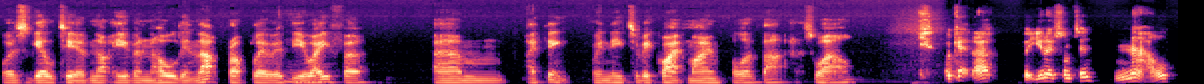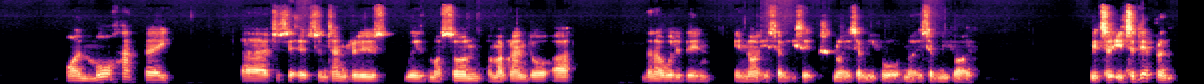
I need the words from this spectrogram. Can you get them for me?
was guilty of not even holding that properly with the UEFA um, I think we need to be quite mindful of that as well. I get that, but you know something? Now I'm more happy uh, to sit at St Andrews with my son and my granddaughter than I would have been in 1976, 1974, 1975. It's a, it's a different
